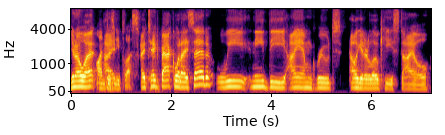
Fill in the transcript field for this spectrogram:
You know what? on I- Disney Plus. I take back what I said. We need the I am Groot alligator Loki style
